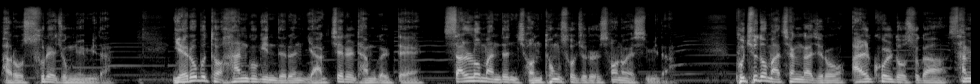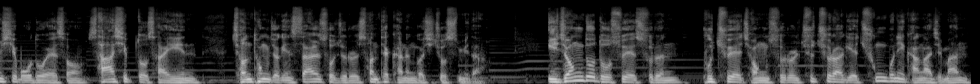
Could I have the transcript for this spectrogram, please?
바로 술의 종류입니다. 예로부터 한국인들은 약재를 담글 때 쌀로 만든 전통 소주를 선호했습니다. 부추도 마찬가지로 알코올 도수가 35도에서 40도 사이인 전통적인 쌀 소주를 선택하는 것이 좋습니다. 이 정도 도수의 술은 부추의 정수를 추출하기에 충분히 강하지만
